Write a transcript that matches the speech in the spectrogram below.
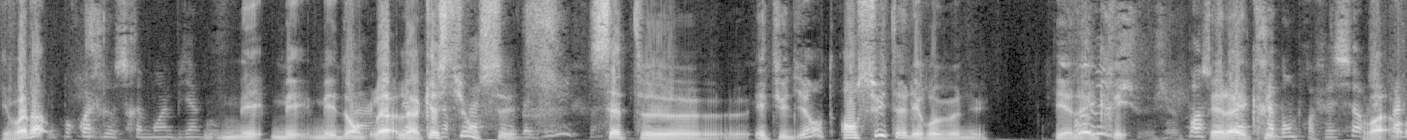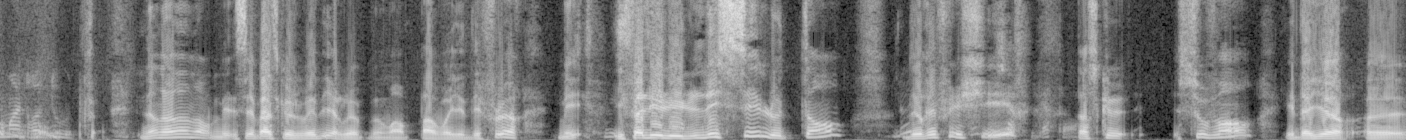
et voilà. Et pourquoi je le serais moins bien que vous? Mais, mais, mais donc Enfin, la, la question, c'est cette euh, étudiante. Ensuite, elle est revenue et elle Oui, a écrit. je pense que tu es un écrit. très bon professeur, Ouais. pas le moindre doute. Non, non, non, non, mais c'est pas ce que je veux dire. Je ne vais pas envoyer des fleurs, mais il fallait lui laisser le temps de réfléchir. Parce que souvent, et d'ailleurs, euh,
